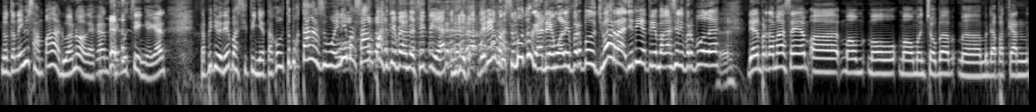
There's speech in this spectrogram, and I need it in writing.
nonton ini sampah lah 2-0 ya kan? Tai kucing ya kan? Tapi tiba-tiba pas City nyetak tepuk tangan semua. Ini emang sampah tim Man City ya. Jadi emang semua tuh gak ada yang mau Liverpool juara. Jadi ya terima kasih Liverpool ya. Dan pertama saya eh, mau mau mau mencoba eh, mendapatkan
